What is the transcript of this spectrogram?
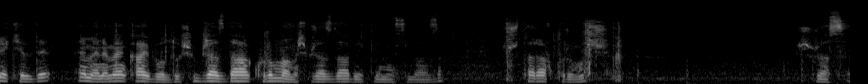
Şekilde hemen hemen kayboldu. Şu biraz daha kurumamış. Biraz daha beklemesi lazım. Şu taraf kurumuş. Şurası.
